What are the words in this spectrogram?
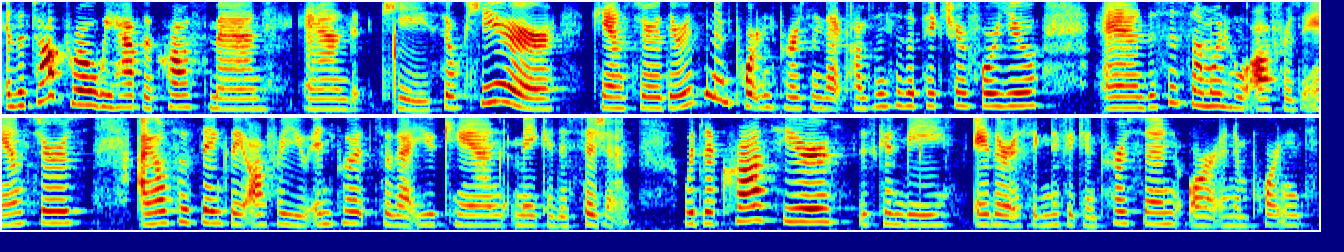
In the top row, we have the Cross Man and Key. So here, Cancer, there is an important person that comes into the picture for you, and this is someone who offers answers. I also think they offer you input so that you can make a decision. With the cross here, this can be either a significant person or an important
